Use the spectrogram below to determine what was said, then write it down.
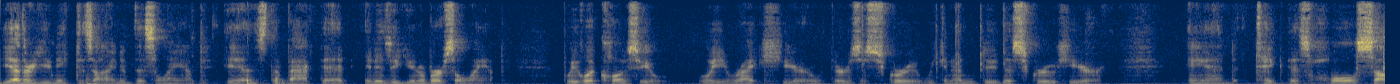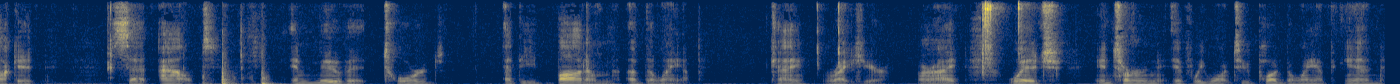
The other unique design of this lamp is the fact that it is a universal lamp. If we look closely right here, there's a screw. We can undo the screw here and take this whole socket set out and move it toward at the bottom of the lamp, okay, right here, all right, which in turn, if we want to plug the lamp in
